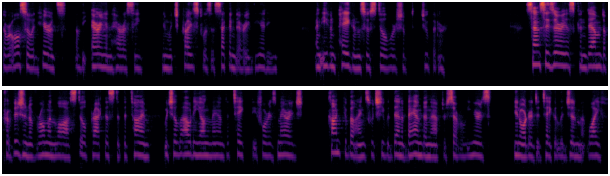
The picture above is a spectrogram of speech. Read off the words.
There were also adherents of the Arian heresy, in which Christ was a secondary deity, and even pagans who still worshiped Jupiter. St. Caesarius condemned a provision of Roman law still practiced at the time, which allowed a young man to take before his marriage concubines, which he would then abandon after several years in order to take a legitimate wife.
